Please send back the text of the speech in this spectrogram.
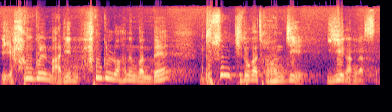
이게 한글 말인 한글로 하는 건데 무슨 기도가 저런지 이해가 안 갔어요.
